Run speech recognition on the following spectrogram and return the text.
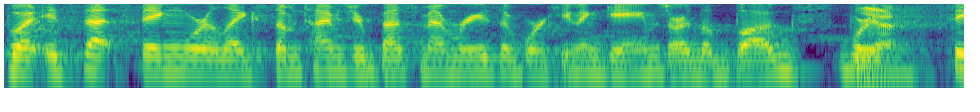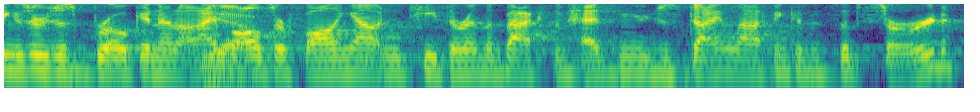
But it's that thing where like sometimes your best memories of working in games are the bugs where Yeah. things are just broken and eyeballs are falling out and teeth are in the backs of heads and you're just dying laughing because it's absurd.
